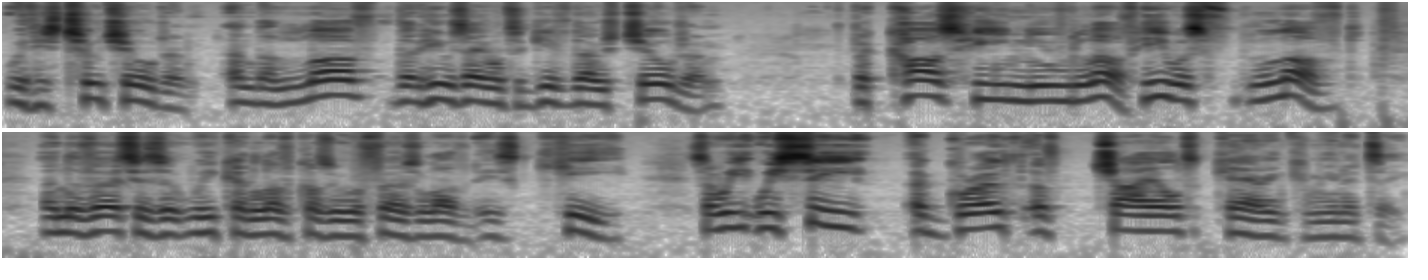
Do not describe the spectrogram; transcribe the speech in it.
with his two children, and the love that he was able to give those children, because he knew love. He was loved, and the verses that we can love because we were first loved is key. So we, we see a growth of child caring community.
